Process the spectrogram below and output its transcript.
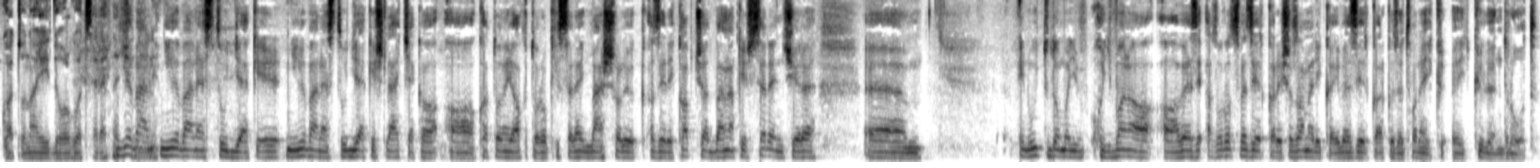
katonai dolgot szeretne nyilván, csinálni. Nyilván ezt tudják, és, nyilván ezt tudják, és látják a, a katonai aktorok, hiszen egymással ők azért egy kapcsolatban vannak, és szerencsére um, én úgy tudom, hogy, hogy van a, a vezér, az orosz vezérkar és az amerikai vezérkar között van egy, egy külön drót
